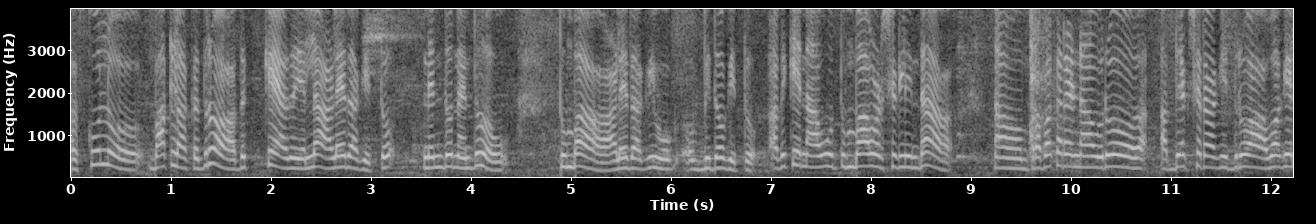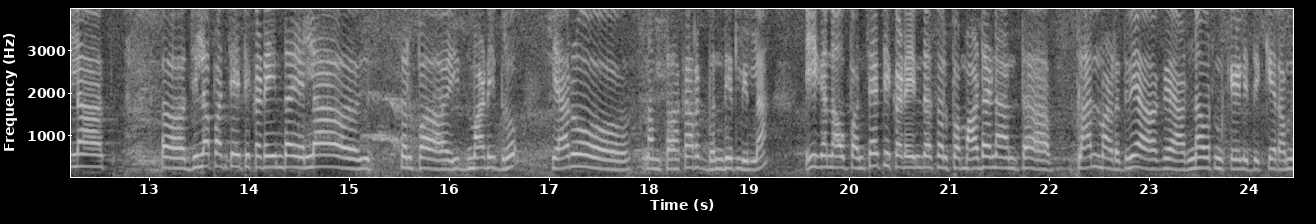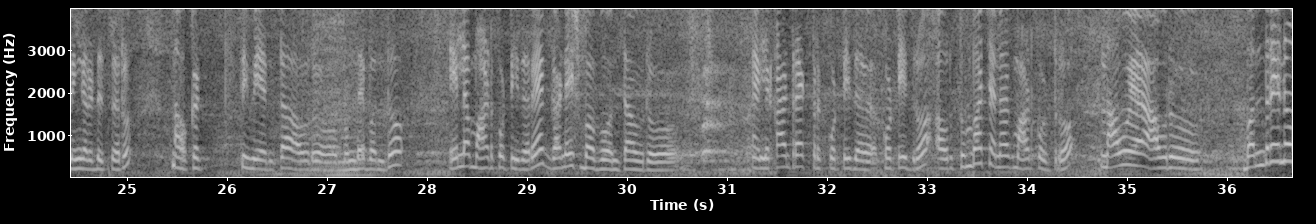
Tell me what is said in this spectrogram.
ಸ್ಕೂಲು ಬಾಕ್ಲು ಹಾಕಿದ್ರು. ಅದಕ್ಕೆ ಅದು ಎಲ್ಲ ಹಳೇದಾಗಿತ್ತು. ನೆಂದು ನೆಂದು ತುಂಬ ಹಳೇದಾಗಿ ಹೋಗಿ, ಬಿದ್ದೋಗಿತ್ತು. ಅದಕ್ಕೆ ನಾವು ತುಂಬ ವರ್ಷಗಳಿಂದ ಪ್ರಭಾಕರಣ್ಣ ಅವರು ಅಧ್ಯಕ್ಷರಾಗಿದ್ದರು ಆವಾಗೆಲ್ಲ ಜಿಲ್ಲಾ ಪಂಚಾಯತಿ ಕಡೆಯಿಂದ ಎಲ್ಲ ಸ್ವಲ್ಪ ಇದು ಮಾಡಿದರು. ಯಾರೂ ನಮ್ಮ ಸಹಕಾರಕ್ಕೆ ಬಂದಿರಲಿಲ್ಲ. ಈಗ ನಾವು ಪಂಚಾಯತಿ ಕಡೆಯಿಂದ ಸ್ವಲ್ಪ ಮಾಡೋಣ ಅಂತ ಪ್ಲ್ಯಾನ್ ಮಾಡಿದ್ವಿ. ಹಾಗೆ ಅಣ್ಣವ್ರನ್ನ ಕೇಳಿದ್ದಕ್ಕೆ ರಾಮಲಿಂಗರೆಡ್ಡಿ ಸರು, ನಾವು ಕಟ್ಟಿಸ್ತೀವಿ ಅಂತ ಅವರು ಮುಂದೆ ಬಂದು ಎಲ್ಲ ಮಾಡಿಕೊಟ್ಟಿದ್ದಾರೆ. ಗಣೇಶ್ ಬಾಬು ಅಂತ ಅವರು ಇಲ್ಲಿ ಕಾಂಟ್ರಾಕ್ಟರ್ ಕೊಟ್ಟಿದ್ದ ಕೊಟ್ಟಿದ್ದರು ಅವ್ರು ತುಂಬ ಚೆನ್ನಾಗಿ ಮಾಡಿಕೊಟ್ರು. ನಾವು ಅವರು ಬಂದ್ರೇನು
